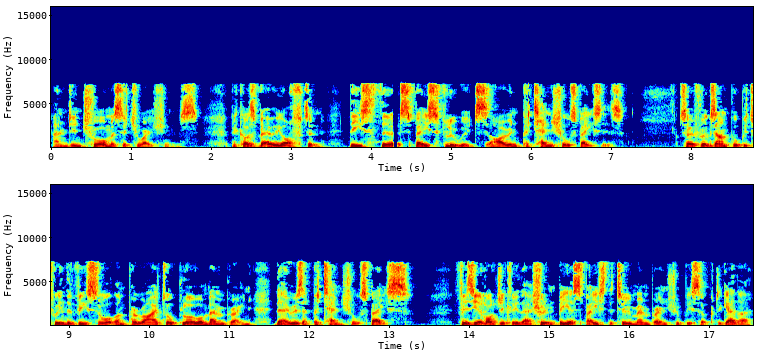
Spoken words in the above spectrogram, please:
and in trauma situations because very often these third space fluids are in potential spaces. So, for example, between the visceral and parietal pleural membrane, there is a potential space. Physiologically, there shouldn't be a space, the two membranes should be sucked together.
